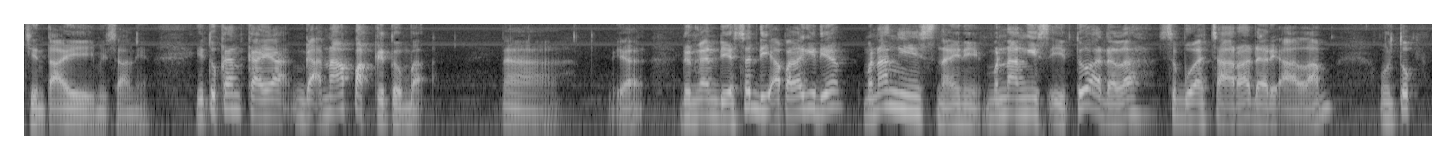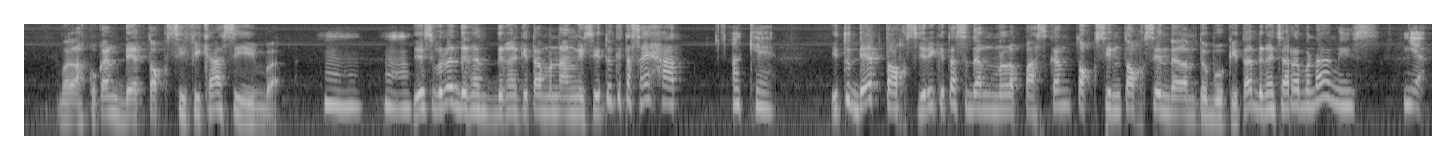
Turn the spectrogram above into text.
cintai misalnya. Itu kan kayak nggak napak gitu, Mbak. Nah, ya dengan dia sedih apalagi dia menangis nah ini menangis itu adalah sebuah cara dari alam untuk melakukan detoksifikasi mbak Hmm, hmm. Jadi sebenarnya dengan dengan kita menangis itu kita sehat. Oke. Itu detox. Jadi kita sedang melepaskan toksin-toksin dalam tubuh kita dengan cara menangis. Ya.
